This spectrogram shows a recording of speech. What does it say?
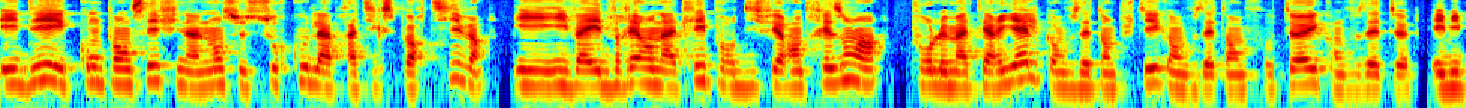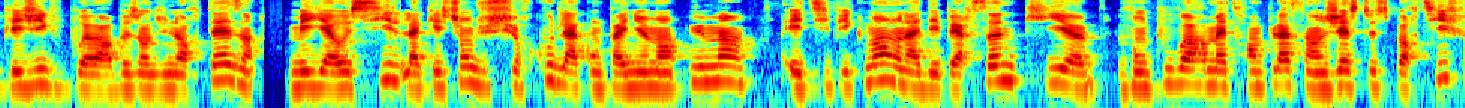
aider et compenser finalement ce surcoût de la pratique sportive. Et il va être vrai en athlée pour différentes raisons. Hein pour le matériel, quand vous êtes amputé, quand vous êtes en fauteuil, quand vous êtes euh, hémiplégique, vous pouvez avoir besoin d'une orthèse. Mais il y a aussi la question du surcoût de l'accompagnement humain. Et typiquement, on a des personnes qui euh, vont pouvoir mettre en place un geste sportif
